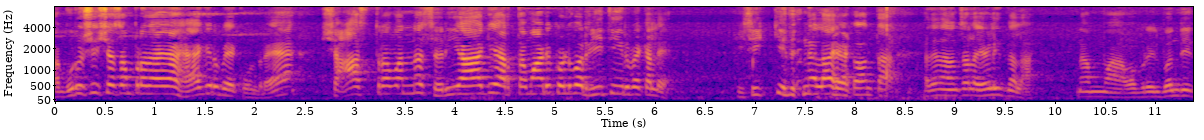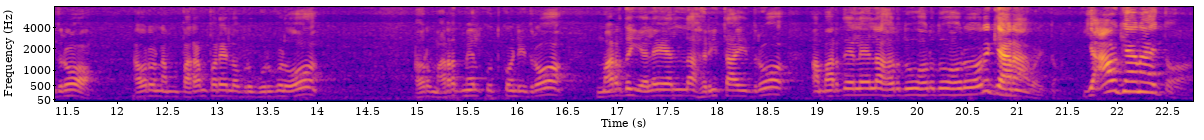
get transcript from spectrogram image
ಆ ಗುರು ಶಿಷ್ಯ ಸಂಪ್ರದಾಯ ಹೇಗಿರಬೇಕು ಅಂದರೆ ಶಾಸ್ತ್ರವನ್ನು ಸರಿಯಾಗಿ ಅರ್ಥ ಮಾಡಿಕೊಳ್ಳುವ ರೀತಿ ಇರಬೇಕಲ್ಲೇ. ಸಿಕ್ಕಿದ್ದನ್ನೆಲ್ಲ ಹೇಳೋ ಅಂತ ಅದೇ ನಾನು ಒಂದ್ಸಲ ಹೇಳಿದ್ನಲ್ಲ. ನಮ್ಮ ಒಬ್ರು ಇಲ್ಲಿ ಬಂದಿದ್ದರು ಅವರು ನಮ್ಮ ಪರಂಪರೆಯಲ್ಲಿ ಒಬ್ಬರು ಗುರುಗಳು ಅವರು ಮರದ ಮೇಲೆ ಕೂತ್ಕೊಂಡಿದ್ರು, ಮರದ ಎಲೆ ಎಲ್ಲ ಹರಿತಾ ಇದ್ರು, ಆ ಮರದ ಎಲೆ ಎಲ್ಲ ಹರಿದು ಹರಿದು ಹರಿದು ಜ್ಞಾನ ಆಗೋಯ್ತು. ಯಾವ ಜ್ಞಾನ ಆಯಿತು?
